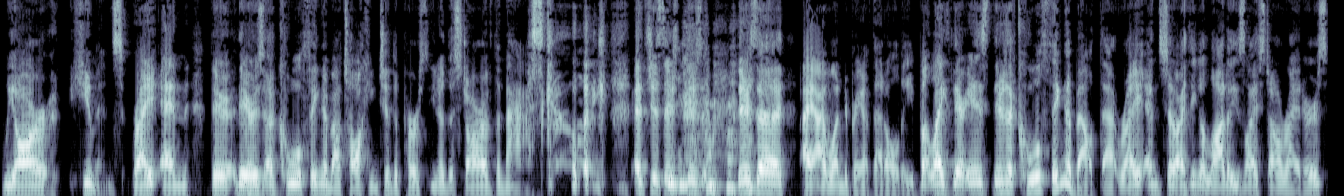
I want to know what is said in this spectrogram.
we are humans, right? And there there's a cool thing about talking to the person, you know, the star of the mask. like it's just there's there's there's a I, I wanted to bring up that oldie, but like there is there's a cool thing about that, right? And so I think a lot of these lifestyle writers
